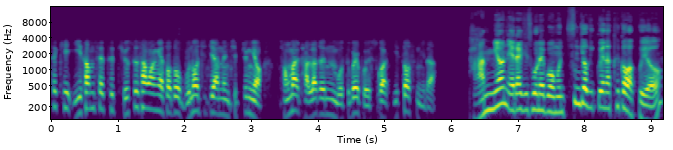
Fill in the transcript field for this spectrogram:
특히 2, 3세트 듀스 상황에서도 무너지지 않는 집중력, 정말 달라지는 모습을 볼 수가 있었습니다. 반면 LIG 손해보험은 충격이 꽤나 클 것 같고요.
